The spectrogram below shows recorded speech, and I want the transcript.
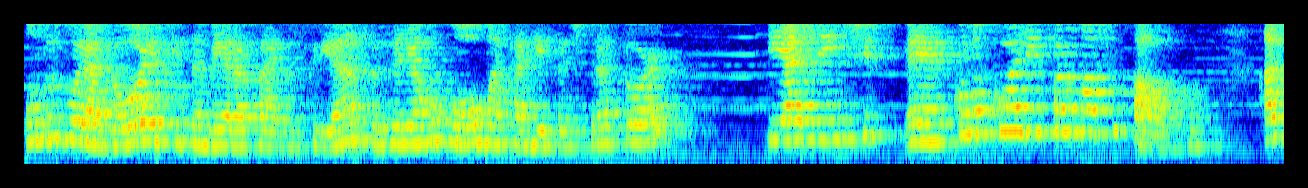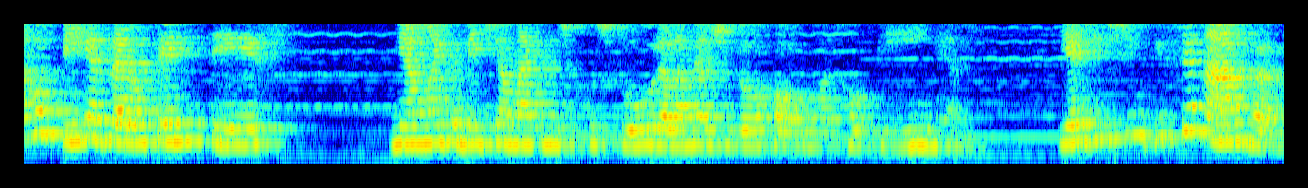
Um dos moradores, que também era pai das crianças, ele arrumou uma carreta de trator e a gente é, colocou ali, foi o nosso palco. As roupinhas eram TNTs, minha mãe também tinha máquina de costura, ela me ajudou com algumas roupinhas. E a gente encenava.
